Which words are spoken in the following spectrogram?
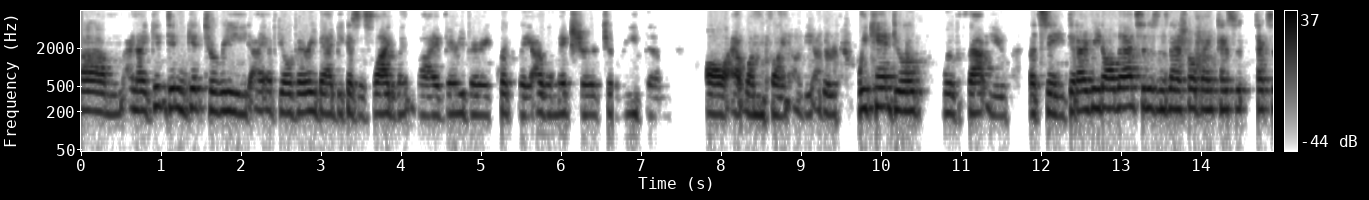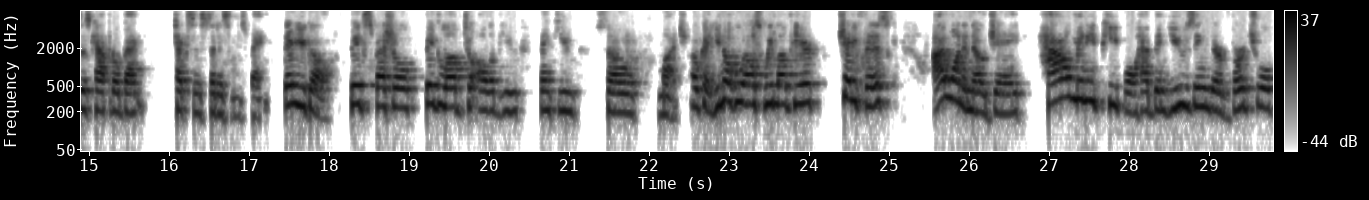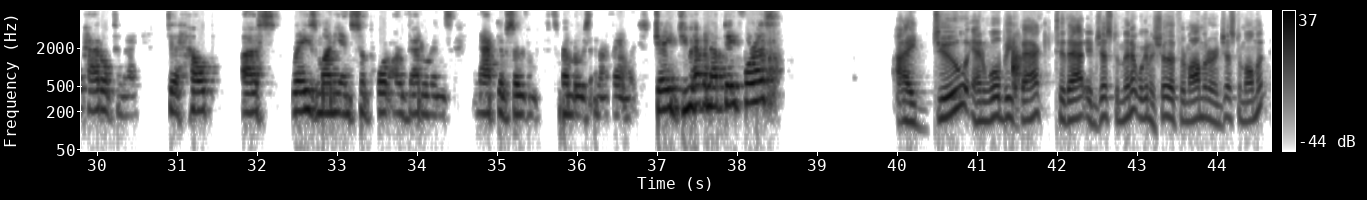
Um, and I get, didn't get to read. I feel very bad because the slide went by very, very quickly. I will make sure to read them all at one point or the other. We can't do it without you. Let's see, did I read all that? Citizens National Bank, Texas, Texas Capital Bank, Texas Citizens Bank. There you go. Big special, big love to all of you. Thank you so much. Okay, you know who else we love here? Jay Fisk. I want to know, Jay, how many people have been using their virtual paddle tonight to help us raise money and support our veterans and active service members and our families? Jay, do you have an update for us? I do, and we'll be back to that in just a minute. We're going to show the thermometer in just a moment.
